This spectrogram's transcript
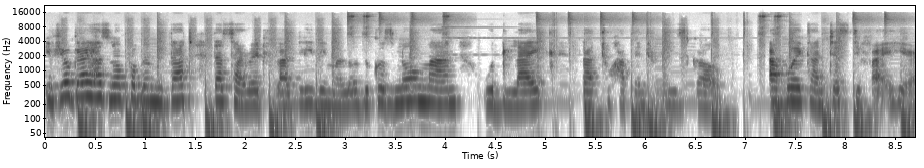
If your guy has no problem with that that's a red flag. Leave him alone because no man would like that to happen to his girl. A boy can testify here.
